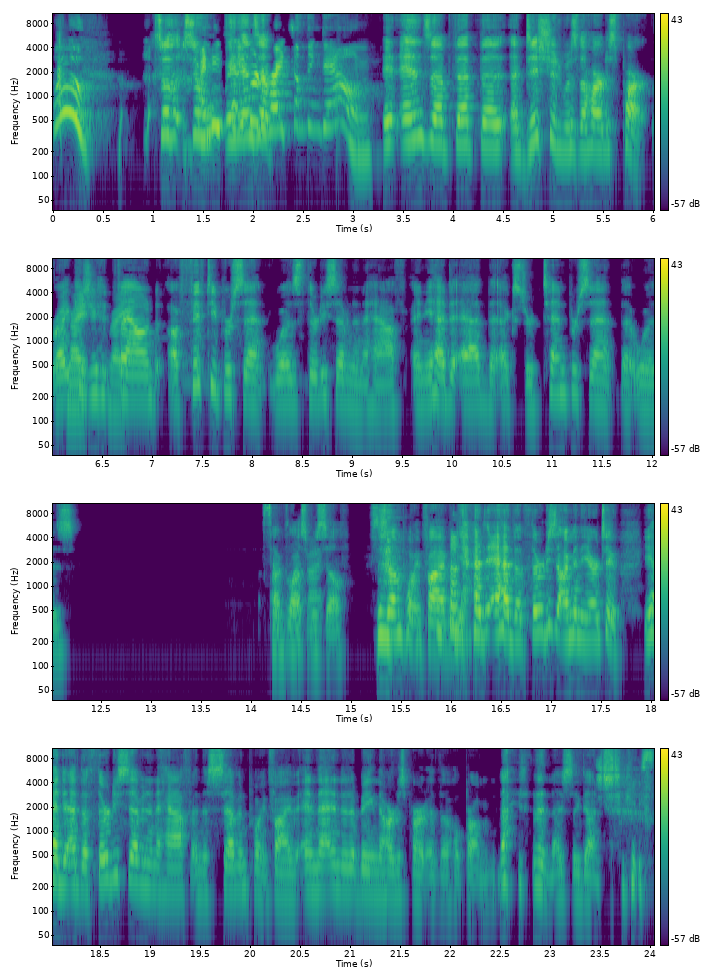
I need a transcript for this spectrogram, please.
Woo! So, so I need paper to up, write something down. It ends up that the addition was the hardest part, right? Because right, you had right. found a 50% was 37 and a half, and you had to add the extra 10% that was. i I've lost myself. 7.5 and you had to add the 30 i'm in the air too you had to add the 37 and a half and the 7.5 and that ended up being the hardest part of the whole problem nicely done Jeez.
